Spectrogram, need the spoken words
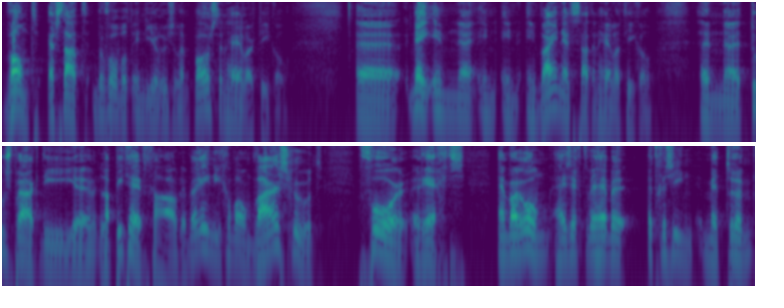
Want er staat bijvoorbeeld in de Jeruzalem Post een heel artikel. Eh, nee, in, eh, in, in, in Ynet staat een heel artikel. Een eh, toespraak die Lapid heeft gehouden. Waarin hij gewoon waarschuwt voor rechts. En waarom? Hij zegt: We hebben het gezien met Trump.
